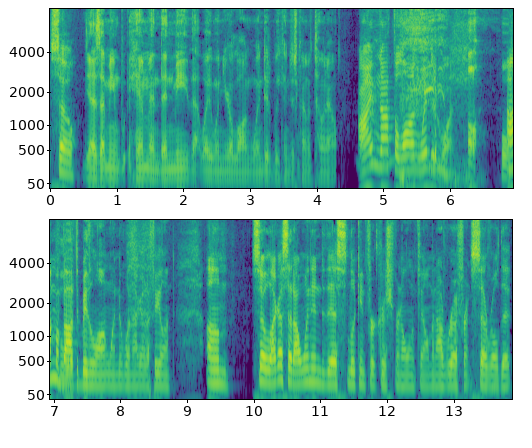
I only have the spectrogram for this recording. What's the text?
So Yeah, does that mean him and then me? That way, when you're long winded, we can just kind of tone out. I'm not the long-winded one. I'm about to be the long-winded one. I got a feeling. Um, so, like I said, I went into this looking for a Christopher Nolan film, and I've referenced several that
